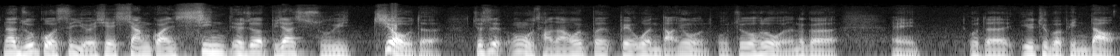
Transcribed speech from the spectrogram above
那如果是有一些相关新，就是说比较属于旧的，就是因为我常常会被被问到，因为我我最后说我的那个诶我的 YouTube 频道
